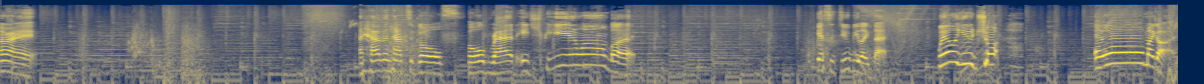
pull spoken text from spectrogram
Alright. I haven't had to go full red HP in a while, but I guess it do be like that. Will you join? Oh my god.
